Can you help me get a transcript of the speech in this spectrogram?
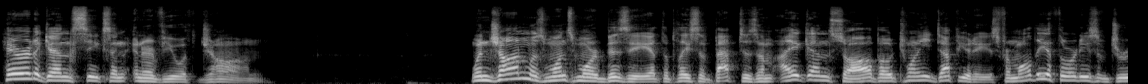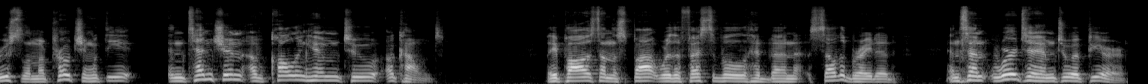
Herod again seeks an interview with John. When John was once more busy at the place of baptism, I again saw about twenty deputies from all the authorities of Jerusalem approaching with the intention of calling him to account. They paused on the spot where the festival had been celebrated and sent word to him to appear.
